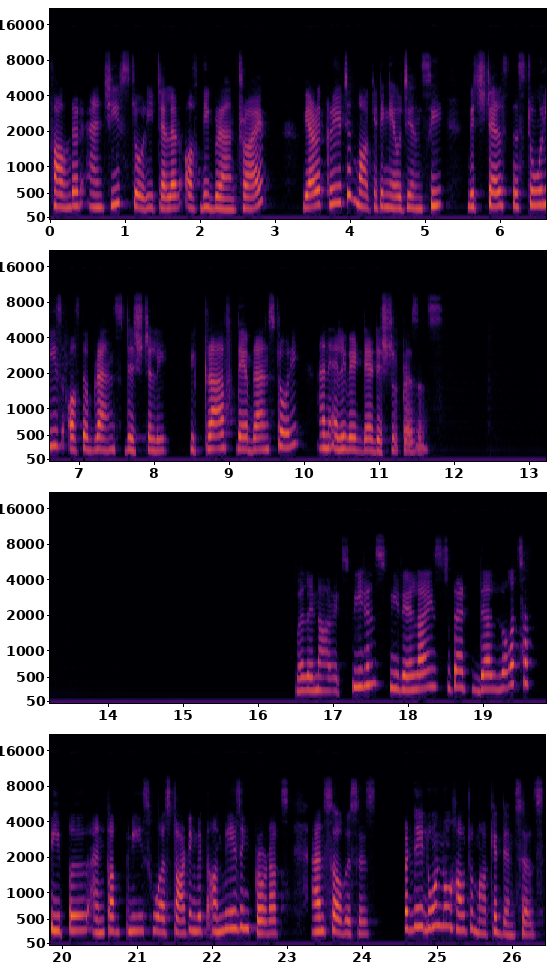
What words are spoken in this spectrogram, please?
founder and chief storyteller of the Brand Tribe. We are a creative marketing agency which tells the stories of the brands digitally. We craft their brand story and elevate their digital presence. Well, in our experience, we realized that there are lots of people and companies who are starting with amazing products and services, but they don't know how to market themselves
